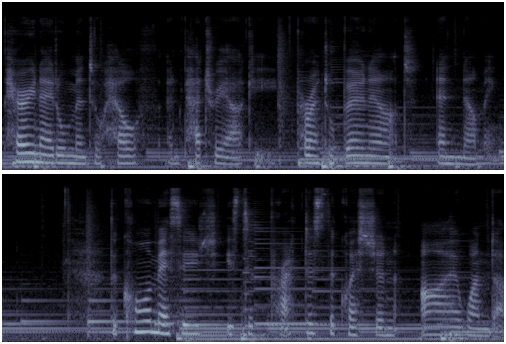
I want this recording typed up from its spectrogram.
perinatal mental health and patriarchy, parental burnout, and numbing. The core message is to practice the question, I wonder.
